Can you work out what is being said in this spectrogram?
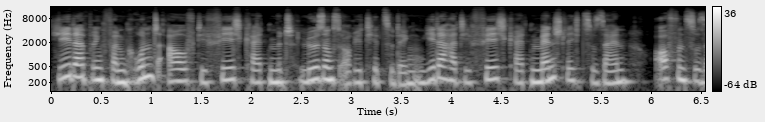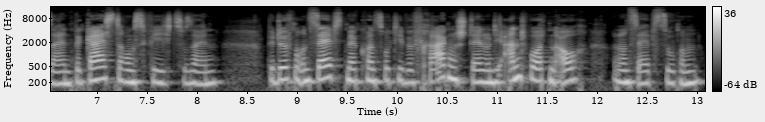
Jeder bringt von Grund auf die Fähigkeit mit, lösungsorientiert zu denken. Jeder hat die Fähigkeit, menschlich zu sein, offen zu sein, begeisterungsfähig zu sein. Wir dürfen uns selbst mehr konstruktive Fragen stellen und die Antworten auch in uns selbst suchen,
